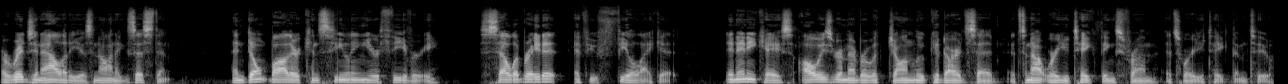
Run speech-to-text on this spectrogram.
Originality is non existent. And don't bother concealing your thievery. Celebrate it if you feel like it. In any case, always remember what Jean-Luc Godard said it's not where you take things from, it's where you take them to.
